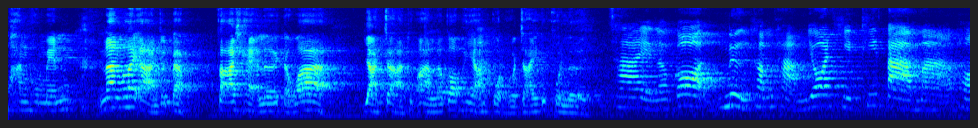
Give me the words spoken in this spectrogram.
2,000 คอมเมนต์นั่งไล่อ่านจนแบบตาแฉะเลย แต่ว่าอยากจะอ่านทุกอันแล้วก็พยายามกดหัวใจให้ทุกคนเลย ใช่แล้วก็หนึ่งคำถามยอดฮิตที่ตามมา พอ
